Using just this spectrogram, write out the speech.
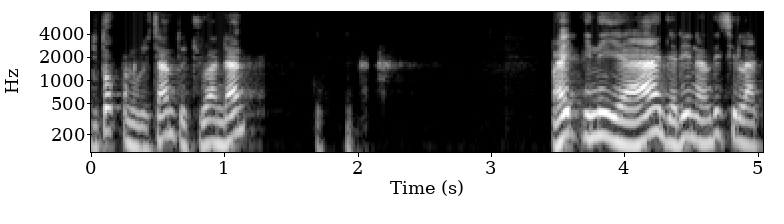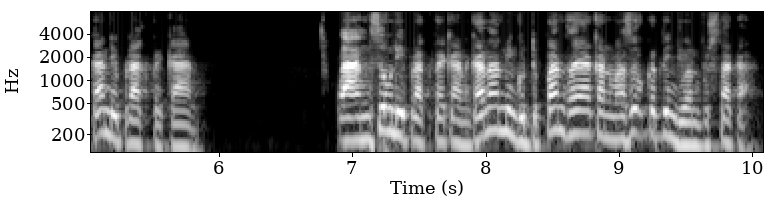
Untuk penulisan tujuan dan. Baik ini ya, jadi nanti silakan dipraktekkan. Langsung dipraktekkan, karena minggu depan saya akan masuk ke tinjauan pustaka.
